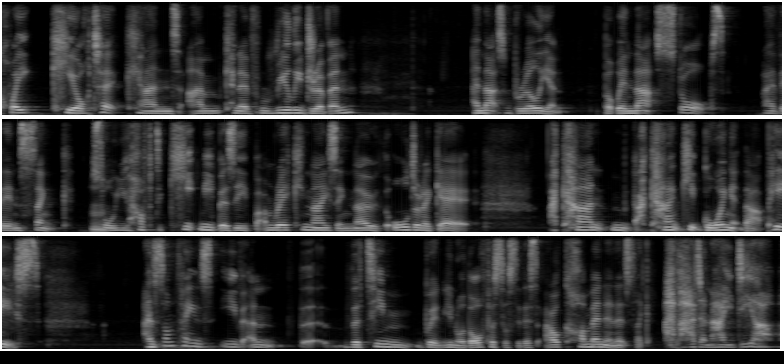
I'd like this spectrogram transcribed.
quite chaotic and I'm kind of really driven. And that's brilliant. But when that stops I then sink. Mm. so you have to keep me busy. But I'm recognizing now the older I get I can't I can't keep going at that pace. And sometimes even the, the team when you know the office will say this I'll come in and it's like I've had an idea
